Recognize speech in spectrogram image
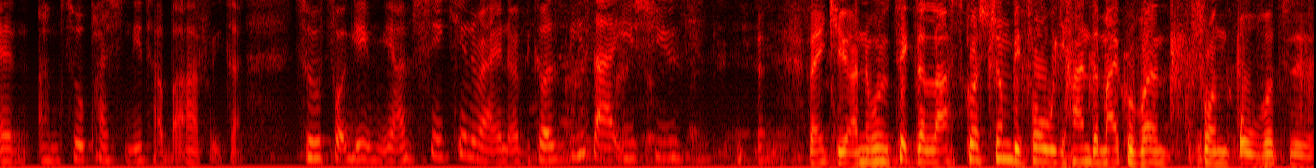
And I'm so passionate about Africa. So forgive me, I'm shaking right now because these are issues. Thank you. And we'll take the last question before we hand the microphone over to.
